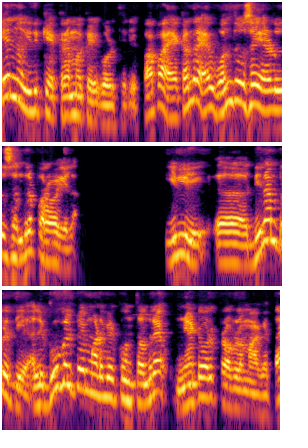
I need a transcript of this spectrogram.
ಏನು ಇದಕ್ಕೆ ಕ್ರಮ ಕೈಗೊಳ್ತೀರಿ? ಪಾಪ, ಯಾಕಂದ್ರೆ ಒಂದು ದಿವಸ, ಎರಡು ದಿವಸ ಅಂದ್ರೆ ಪರವಾಗಿಲ್ಲ. ಇಲ್ಲಿ ದಿನಂಪ್ರತಿ ಅಲ್ಲಿ ಗೂಗಲ್ ಪೇ ಮಾಡಬೇಕು ಅಂತಂದ್ರೆ ನೆಟ್ವರ್ಕ್ ಪ್ರಾಬ್ಲಮ್ ಆಗುತ್ತೆ.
